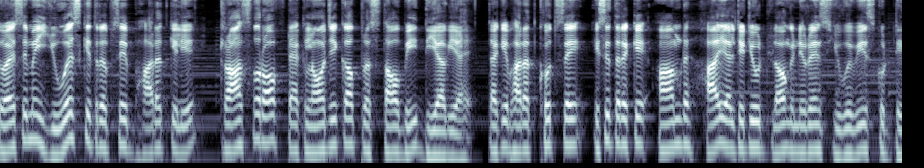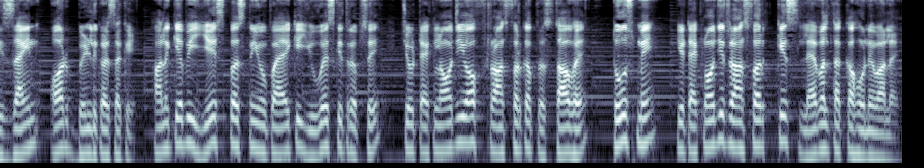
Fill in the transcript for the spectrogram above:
तो ऐसे में यूएस की तरफ़ से भारत के लिए ट्रांसफ़र ऑफ़ टेक्नोलॉजी का प्रस्ताव भी दिया गया है, ताकि भारत खुद से इसी तरह के armed high altitude long endurance UAVs को डिज़ाइन और बिल्ड कर सके। हालाँकि अभी ये स्पष्ट नहीं हो पाया कि यूएस की तरफ़ से जो टेक्नोलॉजी ऑफ़ ट्रांसफ़र का प्रस्ताव है तो उसमें ये टेक्नोलॉजी ट्रांसफ़र किस लेवल तक का होने वाला है?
